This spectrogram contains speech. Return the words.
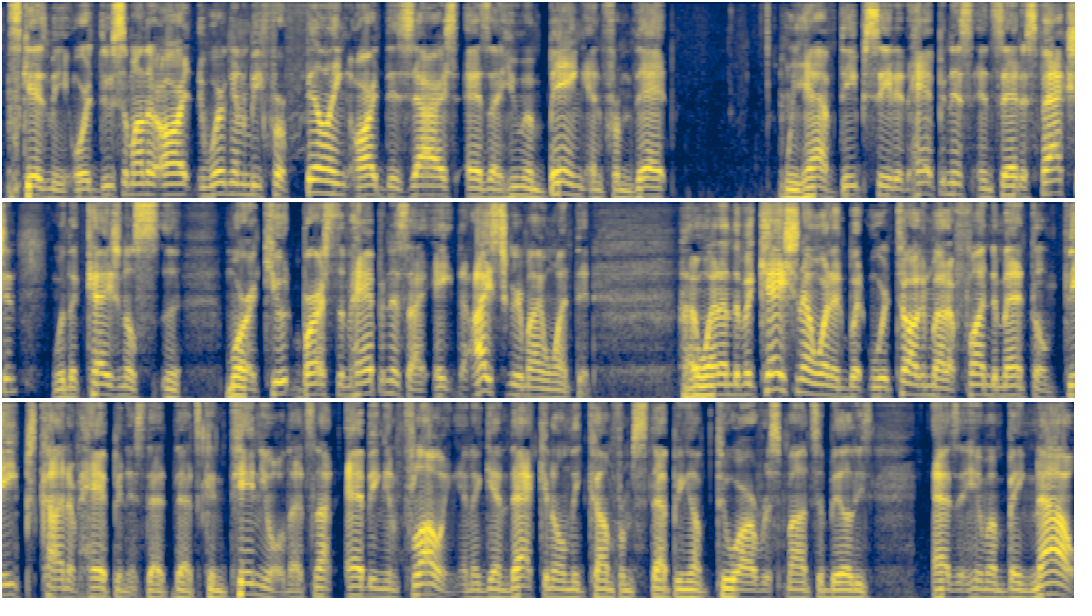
Excuse me, or do some other art. We're going to be fulfilling our desires as a human being, and from that, we have deep seated happiness and satisfaction with occasional uh, more acute bursts of happiness. I ate the ice cream I wanted. I went on the vacation I wanted, but we're talking about a fundamental, deep kind of happiness that, that's continual, that's not ebbing and flowing. And again, that can only come from stepping up to our responsibilities as a human being. Now,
